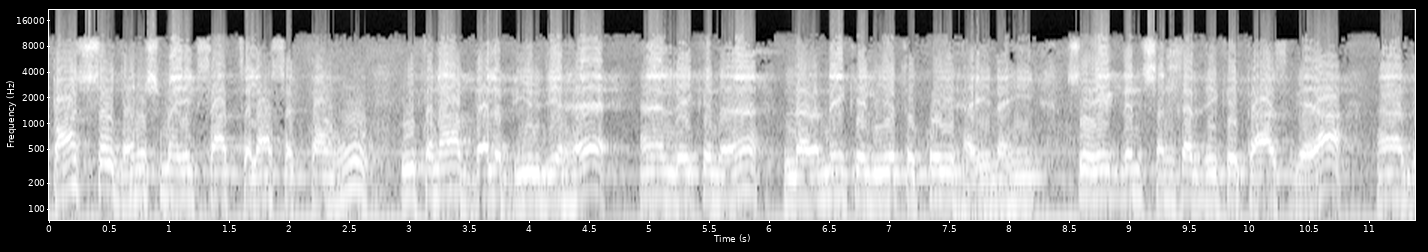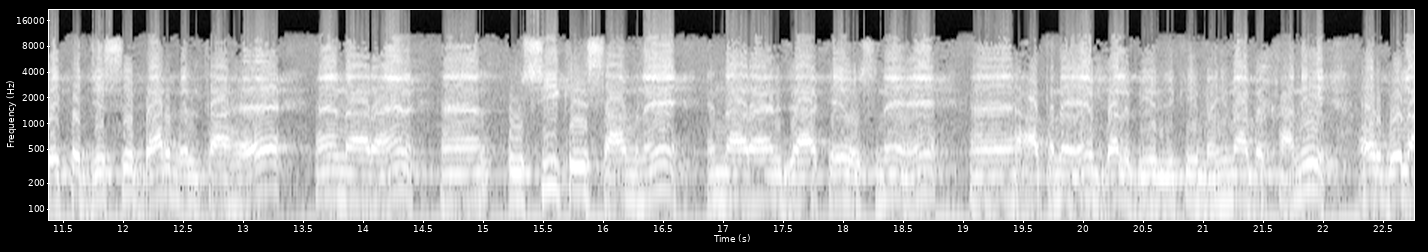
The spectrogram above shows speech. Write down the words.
पाँच सौ धनुष में एक साथ चला सकता हूँ। इतना बल वीर है लेकिन लड़ने के लिए तो कोई है ही नहीं। सो, एक दिन शंकर जी के पास गया। देखो, जिससे बर मिलता है नारायण उसी के सामने नारायण जाके उसने अपने बलबीर जी की महिमा बखानी और बोला,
